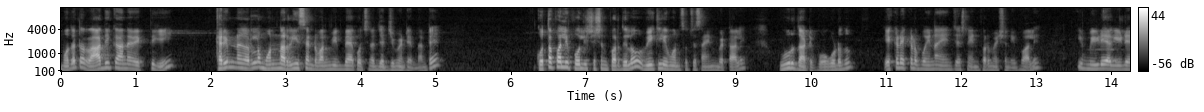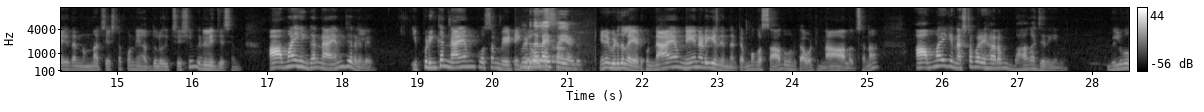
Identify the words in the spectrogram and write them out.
మొదట రాధిక అనే వ్యక్తికి కరీంనగర్లో మొన్న రీసెంట్ వన్ వీక్ బ్యాక్ వచ్చిన జడ్జిమెంట్ ఏంటంటే కొత్తపల్లి పోలీస్ స్టేషన్ పరిధిలో వీక్లీ వన్స్ వచ్చి సైన్ పెట్టాలి. ఊరు దాటి పోకూడదు. ఎక్కడెక్కడ పోయినా ఏం చేసినా ఇన్ఫర్మేషన్ ఇవ్వాలి. ఈ మీడియా గీడియా ఏదైనా ఉన్నా చేసినా కొన్ని హద్దులు ఇచ్చేసి రిలీజ్ చేసింది. ఆ అమ్మాయికి ఇంకా న్యాయం జరగలేదు. ఇప్పుడు ఇంకా న్యాయం కోసం వెయిటింగ్ విడుదలైపోయాడు. నేను విడుదలయ్యాడు. ఇప్పుడు న్యాయం నేను అడిగేది ఏంటంటే అమ్మ ఒక సాధువుని కాబట్టి నా ఆలోచన ఆ అమ్మాయికి నష్టపరిహారం బాగా జరిగింది. విలువ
